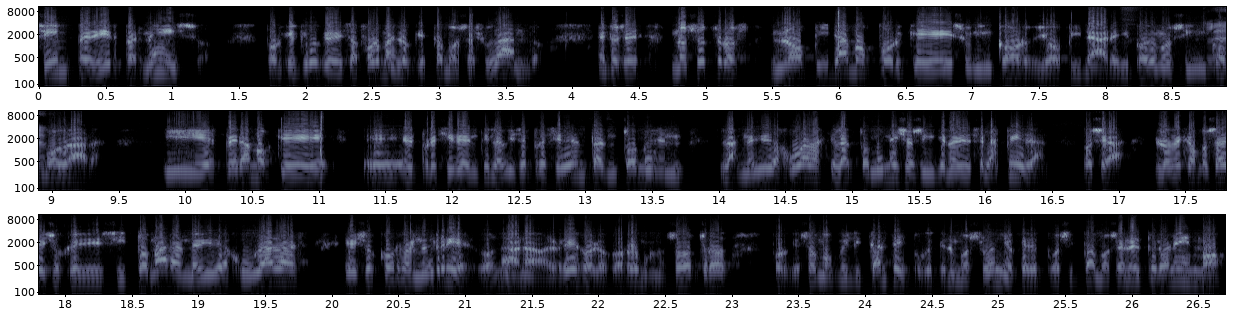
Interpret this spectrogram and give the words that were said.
sin pedir permiso, porque creo que de esa forma es lo que estamos ayudando. Entonces, nosotros no opinamos porque es un incordio opinar y podemos incomodar. Y esperamos que eh, el presidente y la vicepresidenta tomen las medidas jugadas, que las tomen ellos sin que nadie se las pida. O sea, lo dejamos a ellos, que si tomaran medidas jugadas, ellos corren el riesgo. No, no, el riesgo lo corremos nosotros porque somos militantes y porque tenemos sueños que depositamos en el peronismo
